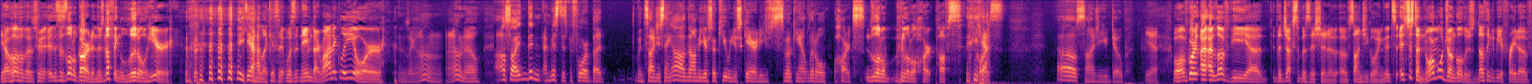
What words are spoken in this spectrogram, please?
Yeah, well, this is Little Garden. There's nothing little here. yeah, like, is it was it named ironically or? I was like, oh, I don't know. Also, I didn't. I missed this before, but when Sanji's saying, "Oh, Nami, you're so cute when you're scared," he's smoking out little hearts. little little heart puffs, of Yeah. course. Oh, Sanji, you dope. Yeah. Well, of course, I, I love the uh, the juxtaposition of, of Sanji going. It's it's just a normal jungle. There's nothing to be afraid of.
